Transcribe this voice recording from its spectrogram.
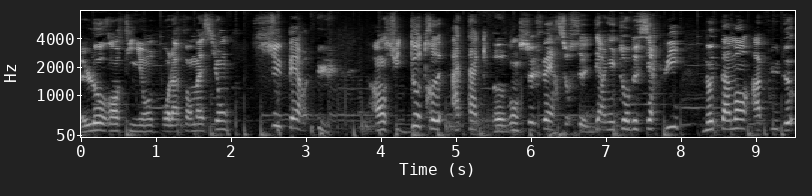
Laurent Fignon pour la formation Super U. Ensuite, d'autres attaques euh, vont se faire sur ce dernier tour de circuit, notamment à plus de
